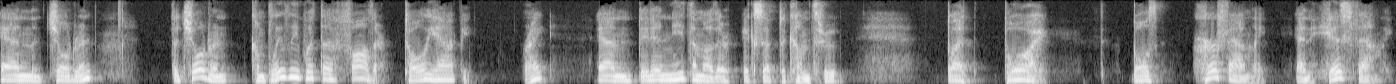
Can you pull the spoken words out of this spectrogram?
and the children. The children completely with the father, totally happy, right? And they didn't need the mother except to come through. But boy, both her family and his family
